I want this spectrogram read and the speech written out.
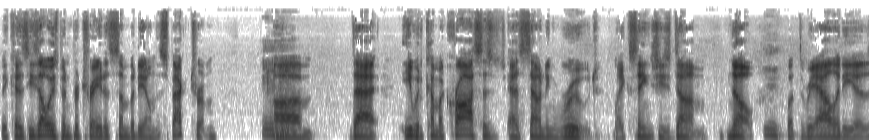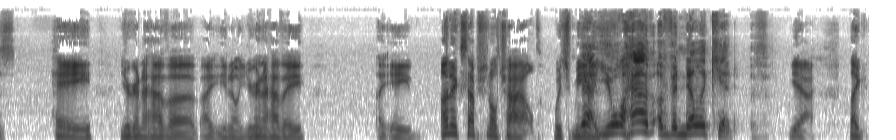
because he's always been portrayed as somebody on the spectrum Mm-hmm. um that he would come across as, as sounding rude like saying she's dumb no Mm. but the reality is hey you're going to have a, a you know you're going to have a, a a unexceptional child which means Yeah, you will have a vanilla kid. yeah like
